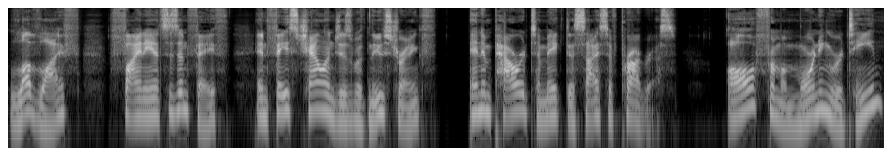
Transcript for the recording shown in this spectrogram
love life, finances, and faith and face challenges with new strength and empowered to make decisive progress. All from a morning routine?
